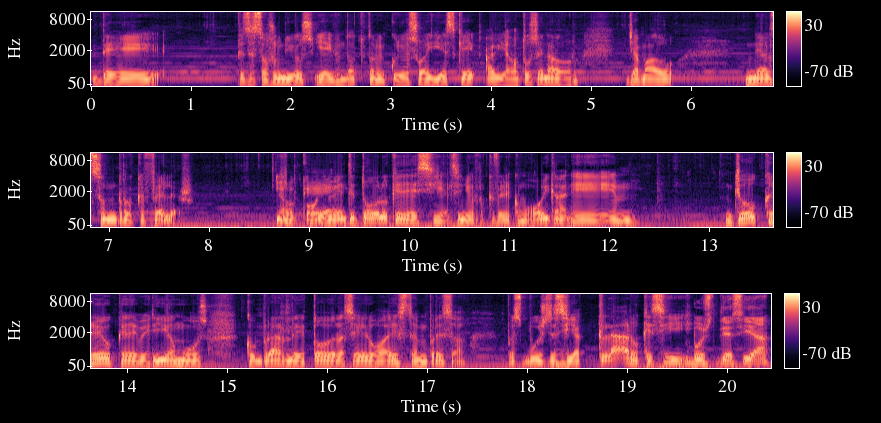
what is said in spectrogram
de, pues, de Estados Unidos y hay un dato también curioso ahí es que había otro senador llamado Nelson Rockefeller. Y obviamente todo lo que decía el señor Rockefeller, como, oigan, eh, yo creo que deberíamos comprarle todo el acero a esta empresa. Pues Bush decía, claro que sí. Bush decía,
